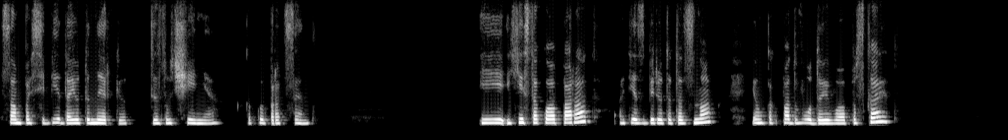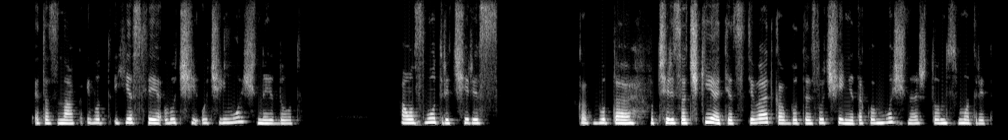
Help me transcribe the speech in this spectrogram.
сам по себе дает энергию излучения, какой процент. И есть такой аппарат, отец берет этот знак, и он как под воду его опускает, этот знак. И вот если лучи очень мощные идут, а он смотрит через, как будто, вот через очки отец одевает, как будто излучение такое мощное, что он смотрит,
